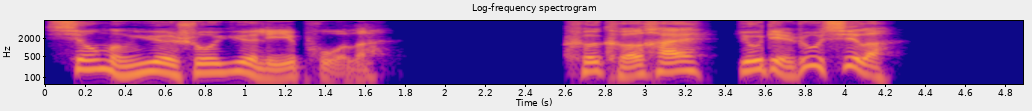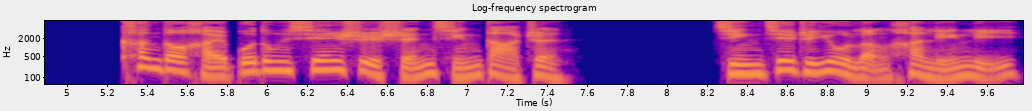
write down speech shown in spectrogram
萧猛越说越离谱了，可可还有点入戏了。看到海波东先是神情大振，紧接着又冷汗淋漓，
